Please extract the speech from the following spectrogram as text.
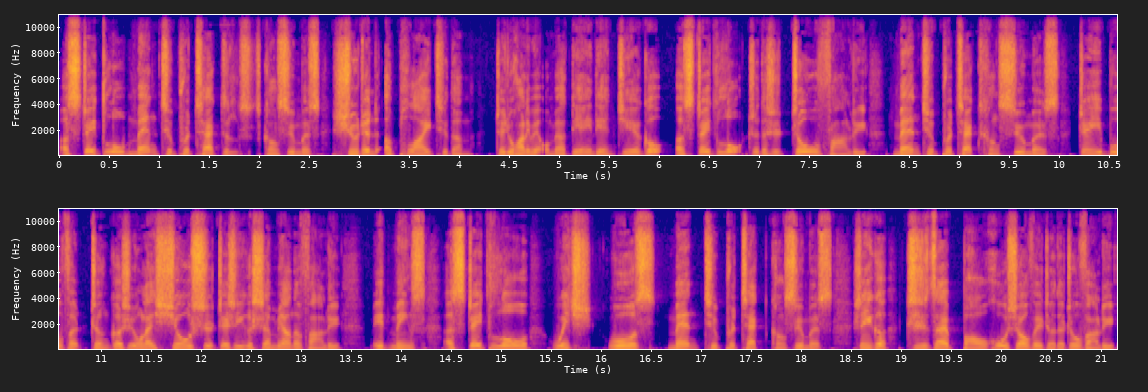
，a state law meant to protect consumers shouldn't apply to them。这句话里面，我们要点一点结构。A state law 指的是州法律，meant to protect consumers 这一部分整个是用来修饰这是一个什么样的法律。It means a state law which was meant to protect consumers 是一个旨在保护消费者的州法律。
